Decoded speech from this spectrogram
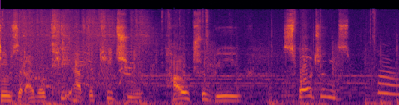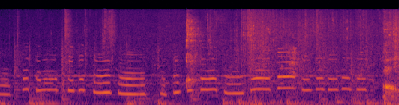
Seems that I will te- have to teach you how to be Spartans. Hey.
